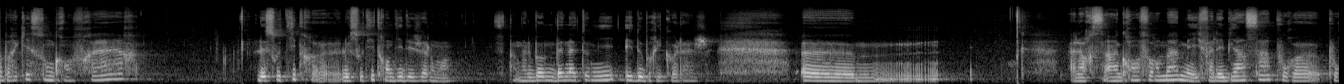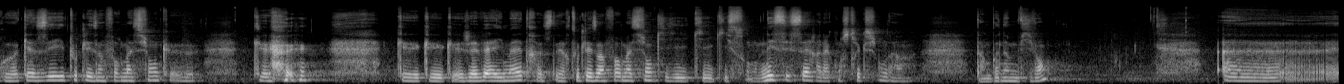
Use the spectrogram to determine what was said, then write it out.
Fabriquer son grand frère? Le sous-titre euh, sous-titre en dit déjà loin. C'est un album d'anatomie et de bricolage. Euh, alors c'est un grand format, mais il fallait bien ça pour, euh, pour caser toutes les informations que, j'avais à y mettre, c'est-à-dire toutes les informations qui, sont nécessaires à la construction d'un bonhomme vivant. Euh,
